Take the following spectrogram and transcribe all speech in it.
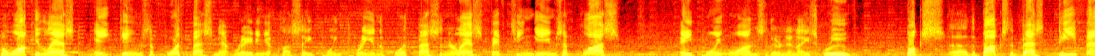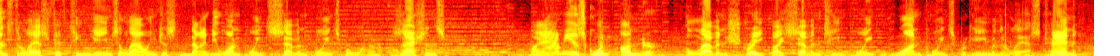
Milwaukee last eight games, the fourth best net rating at plus 8.3, and the fourth best in their last 15 games at plus 8.1. So they're in a nice groove. Bucks, uh, the Bucks, the best defense their last 15 games, allowing just 91.7 points per 100 possessions. Miami is going under 11 straight by 17.1 points per game in their last 10.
